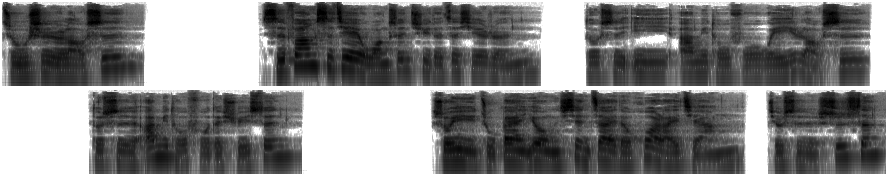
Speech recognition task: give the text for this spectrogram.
主是老师，十方世界往生去的这些人，都是依阿弥陀佛为老师，都是阿弥陀佛的学生。所以主办用现在的话来讲，就是师生，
